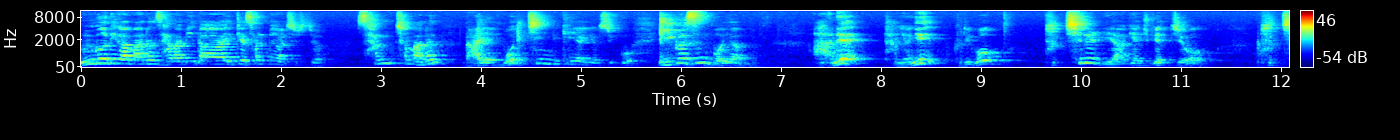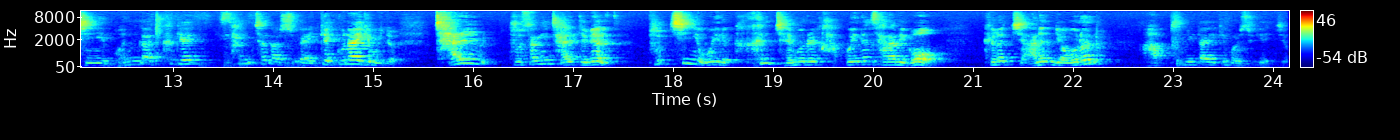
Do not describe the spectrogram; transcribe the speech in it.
응어리가 많은 사람이다 이렇게 설명할 수 있죠 상처 많은 나의 모친 이렇게 이야기할 수 있고 이것은 뭐냐 아내 당연히 그리고 부친을 이야기해 주겠죠. 부친이 뭔가 크게 상처날 수가 있겠구나 이게 보죠. 잘 구성이 잘 되면 부친이 오히려 큰 재물을 갖고 있는 사람이고 그렇지 않은 경우는 아픔이다 이렇게 볼 수 있겠죠.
